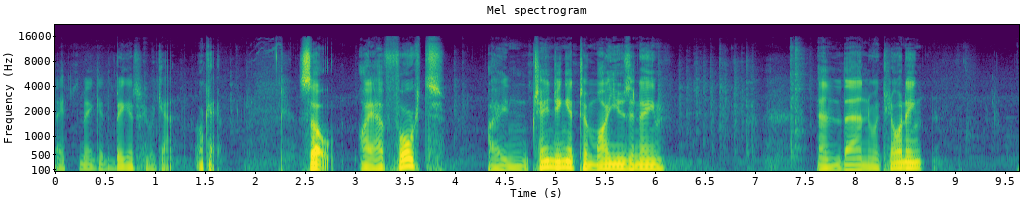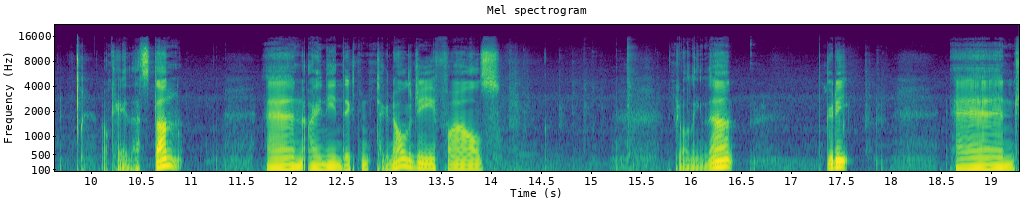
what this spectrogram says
Let's make it bigger if we can. Okay. So, I have forked. I'm changing it to my username. And then we're cloning. Okay, that's done. And I need the technology files. Cloning that. Goody. And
